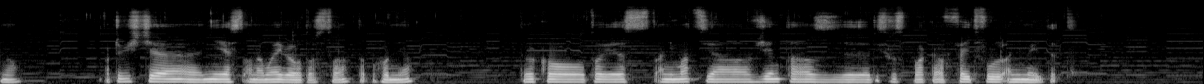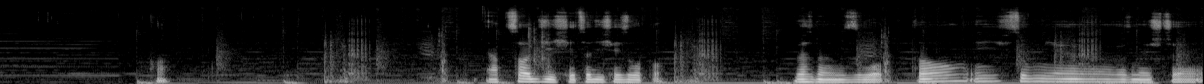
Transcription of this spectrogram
No. Oczywiście nie jest ona mojego autorstwa, ta pochodnia. Tylko to jest animacja wzięta z Resource Packa Fateful Animated. A co dzisiaj? Co dzisiaj złoto? Wezmę złoto i w sumie wezmę jeszcze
